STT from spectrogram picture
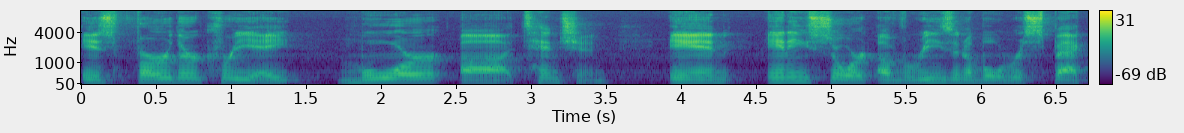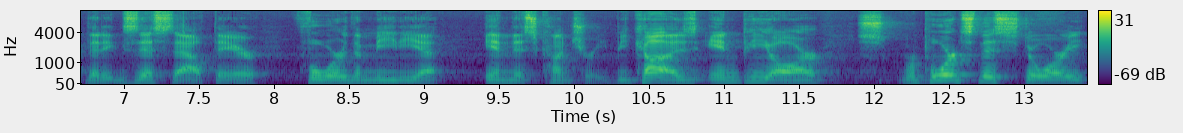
is further create more uh, tension in any sort of reasonable respect that exists out there for the media in this country. Because NPR reports this story,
